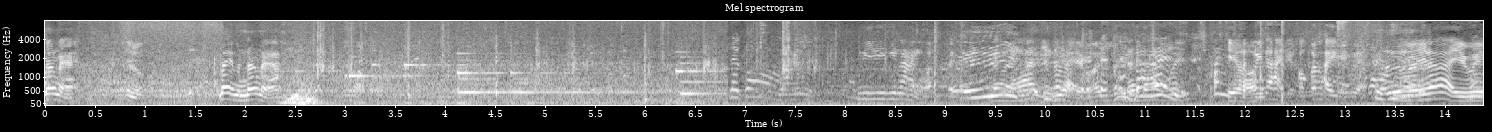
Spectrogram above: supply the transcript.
นั่งไหน ไม่รู้ ไม่มันนั่งไหนอะแล้วก็นี่นี่นั่งเหรอไม่ได้ไม่ได้เหรอไม่ได้ใช่เหรอไม่ได้เดี๋ยวเขาก็ไล่เองเลยไม่ได้เว้ย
